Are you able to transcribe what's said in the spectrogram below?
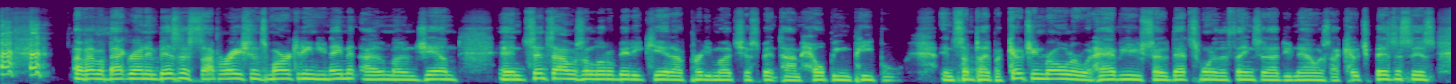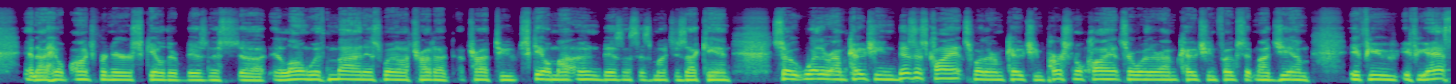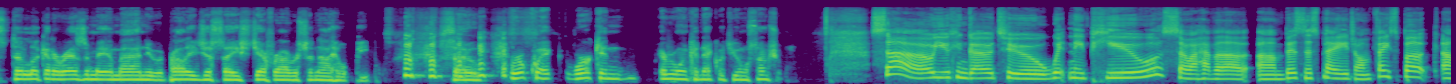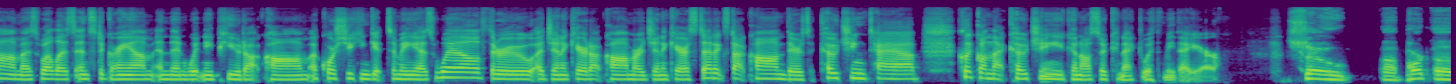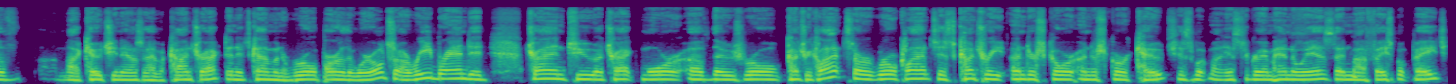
I have a background in business, operations, marketing, you name it. I own my own gym. And since I was a little bitty kid, I've pretty much just spent time helping people in some type of coaching role or what have you. So that's one of the things that I do now is I coach businesses and I help entrepreneurs scale their business uh, along with mine as well. I try to I try to scale my own business as much as I can. So whether I'm coaching business clients, whether I'm coaching personal clients, or whether I'm coaching folks at my gym, if you if you ask to look at a resume of mine, it would probably just say Jeff Robertson. I help people. so real quick, where can everyone connect with you on social? So you can go to Whitney Pugh. So I have a um, business page on Facebook um, as well as Instagram and then whitneypugh.com. Of course, you can get to me as well through agenacare.com or agenacareaesthetics.com. There's a coaching tab. Click on that coaching. You can also connect with me there. So uh, part of my coaching now so I have a contract and it's kind of in a rural part of the world. So I rebranded trying to attract more of those rural country clients or rural clients is country underscore underscore coach is what my Instagram handle is and my Facebook page.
